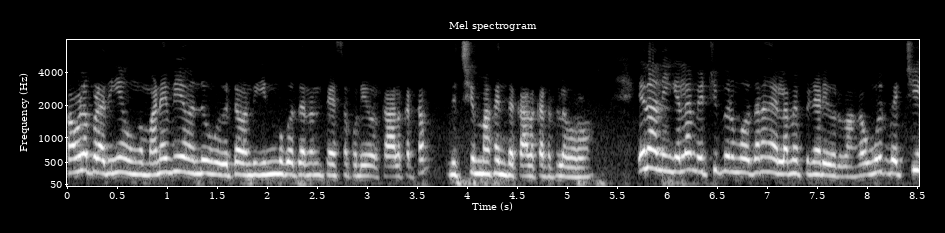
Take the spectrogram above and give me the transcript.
கவலைப்படாதீங்க. உங்கள் மனைவியே வந்து உங்ககிட்ட வந்து இன்முகத்தனன் பேசக்கூடிய ஒரு காலகட்டம் நிச்சயமாக இந்த காலகட்டத்தில் வரும். ஏன்னா நீங்கள் எல்லாம் வெற்றி பெறும்போது தானே எல்லாமே பின்னாடி வருவாங்க. உங்களுக்கு வெற்றி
